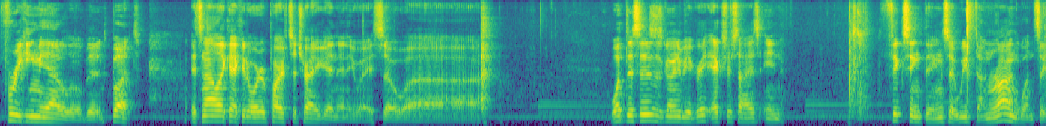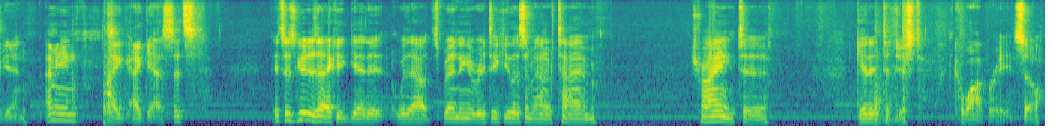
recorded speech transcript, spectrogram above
freaking me out a little bit. But it's not like I could order parts to try again anyway. So uh, what this is is going to be a great exercise in fixing things that we've done wrong once again. I mean, I, I guess it's it's as good as I could get it without spending a ridiculous amount of time trying to get it to just cooperate. So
